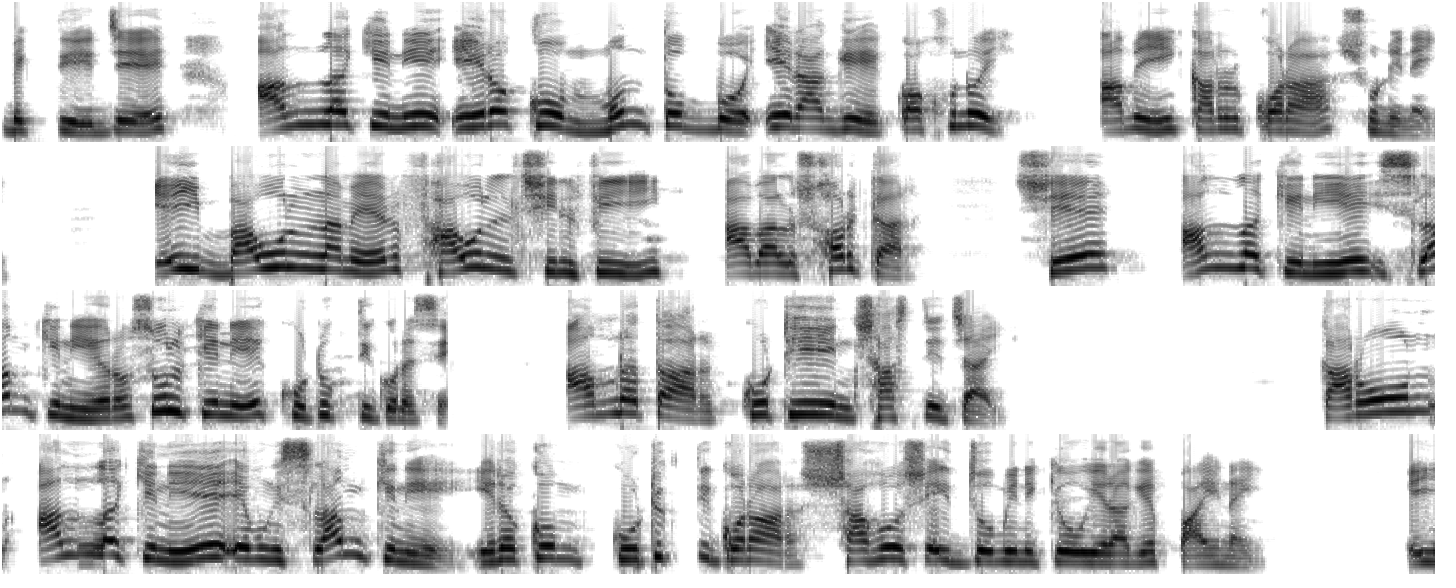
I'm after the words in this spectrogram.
ব্যক্তি যে আল্লাহকে নিয়ে এরকম মন্তব্য এর আগে কখনোই আমি কারোর করা শুনি নাই। এই বাউল নামের ফাউল শিল্পী আবাল সরকার, সে আল্লাহকে নিয়ে, ইসলামকে নিয়ে, রসুলকে নিয়ে কটূক্তি করেছে। আমরা তার কঠিন শাস্তি চাই। কারণ আল্লাহকে নিয়ে এবং ইসলামকে নিয়ে এরকম কটূক্তি করার সাহস এই জমিনে কেউ এর আগে পায় নাই। এই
